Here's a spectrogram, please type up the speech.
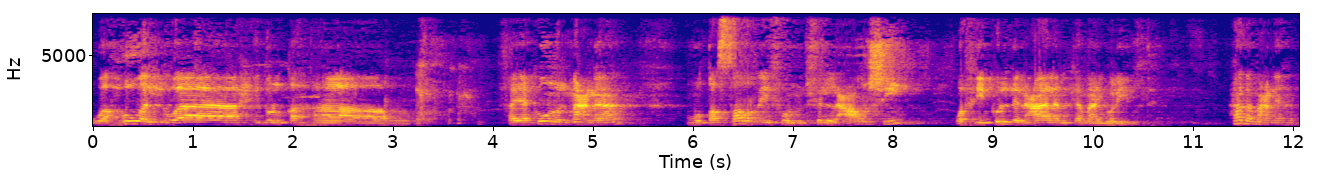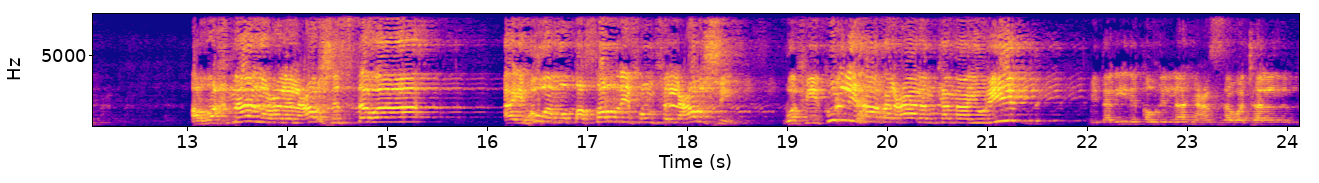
وهو الواحد القهار. فيكون المعنى متصرف في العرش وفي كل العالم كما يريد. هذا معناها. الرحمن على العرش استوى! أي هو متصرف في العرش وفي كل هذا العالم كما يريد بدليل قول الله عز وجل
